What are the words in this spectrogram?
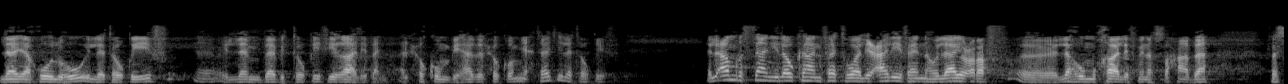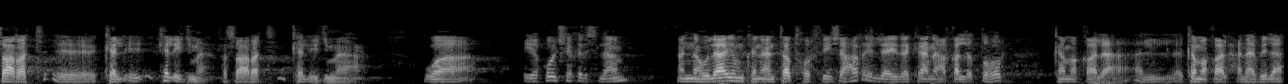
لا يقوله إلا توقيف إلا من باب التوقيف غالبا. الحكم بهذا الحكم يحتاج إلى توقيف. الأمر الثاني لو كان فتوى لعلي فإنه لا يعرف آه، له مخالف من الصحابة فصارت آه، كالإجماع فصارت كالإجماع. ويقول شيخ الإسلام أنه لا يمكن أن تطهر في شهر إلا إذا كان أقل الطهر كما قال كما قال الحنابلة.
